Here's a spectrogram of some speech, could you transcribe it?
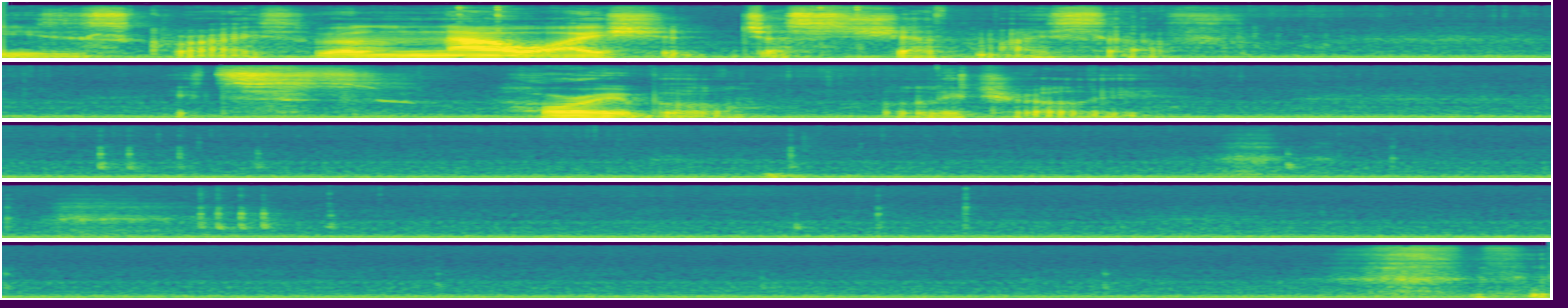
Jesus Christ. Well, now I should just shut myself. It's horrible, literally.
